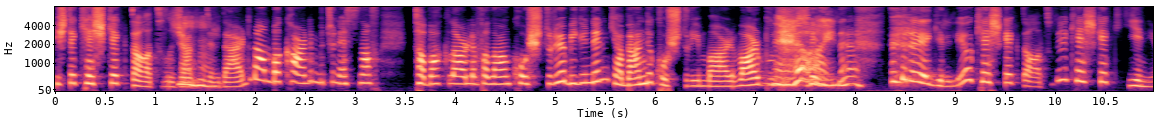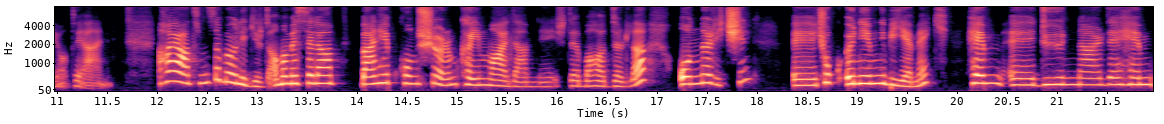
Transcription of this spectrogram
İşte keşkek dağıtılacaktır derdi. Ben bakardım bütün esnaf tabaklarla falan koşturuyor. Bir gün dedim ki ya ben de koşturayım bari var bunun şeyinde. Sıraya giriliyor, keşkek dağıtılıyor, keşkek yeniyordu yani. Hayatımıza böyle girdi ama mesela ben hep konuşuyorum kayınvalidemle işte Bahadır'la. Onlar için e, çok önemli bir yemek. Hem e, düğünlerde hem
